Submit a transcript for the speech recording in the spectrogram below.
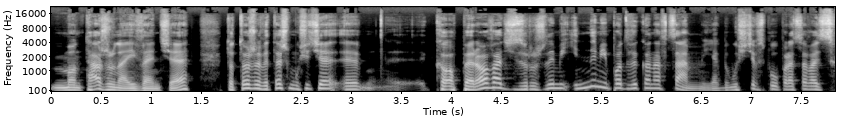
montażu na evencie, to to, że wy też musicie kooperować z różnymi innymi podwykonawcami. Jakby musicie współpracować z,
